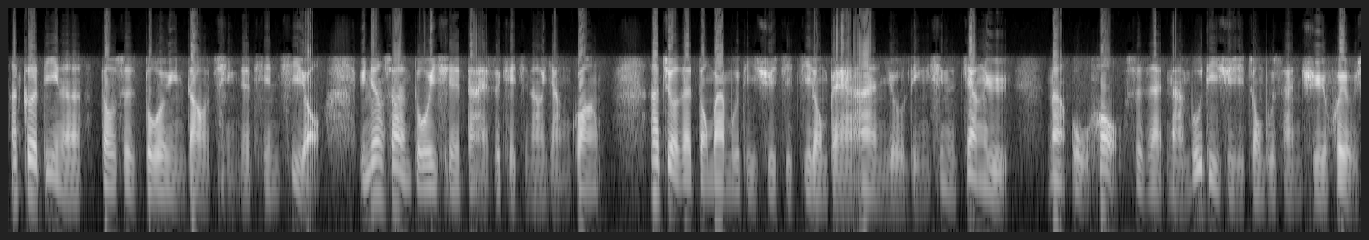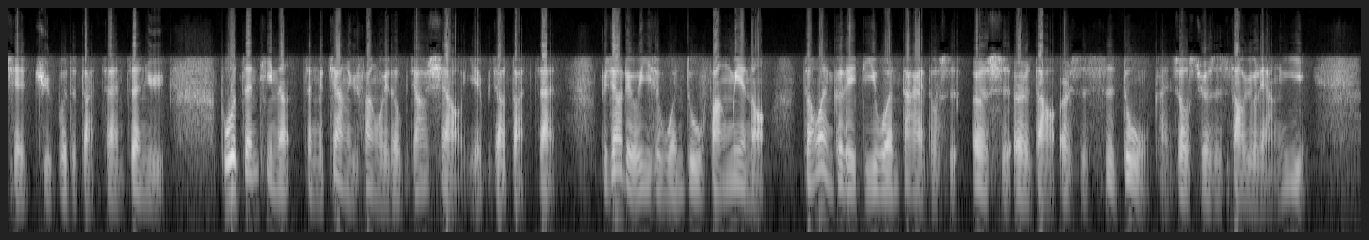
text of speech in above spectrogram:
那各地呢都是多云到晴的天气哦，云量虽然多一些，但还是可以见到阳光。那只有在东半部地区及基隆北海岸有零星的降雨。那午后是在南部地区及中部山区会有一些局部的短暂阵雨。不过整体呢，整个降雨范围都比较小，也比较短暂。比较留意是温度方面哦，早晚各地低温大概都是二十二到二十四度，感受就是稍有凉意。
